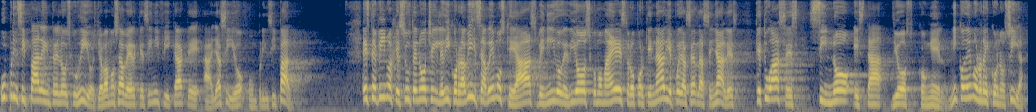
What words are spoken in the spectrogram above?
un principal entre los judíos. Ya vamos a ver qué significa que haya sido un principal. Este vino a Jesús de noche y le dijo, Rabí, sabemos que has venido de Dios como maestro, porque nadie puede hacer las señales que tú haces si no está Dios con él. Nicodemo reconocía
